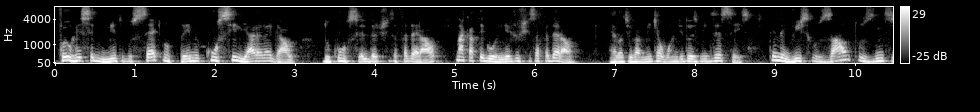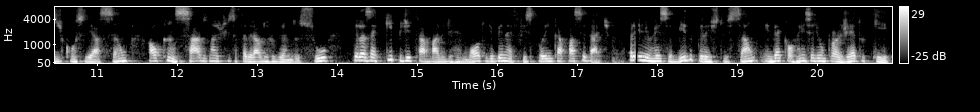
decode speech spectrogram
foi o recebimento do sétimo Prêmio Conciliar Legal, do Conselho da Justiça Federal na categoria Justiça Federal, relativamente ao ano de 2016, tendo em vista os altos índices de conciliação alcançados na Justiça Federal do Rio Grande do Sul pelas equipes de trabalho de remoto de benefício por incapacidade. Prêmio recebido pela instituição em decorrência de um projeto que,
